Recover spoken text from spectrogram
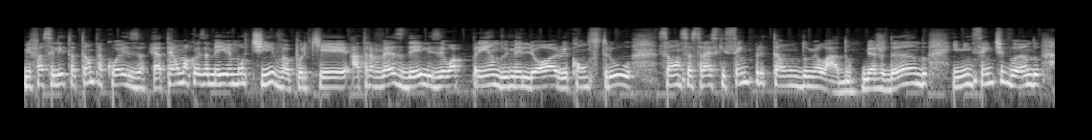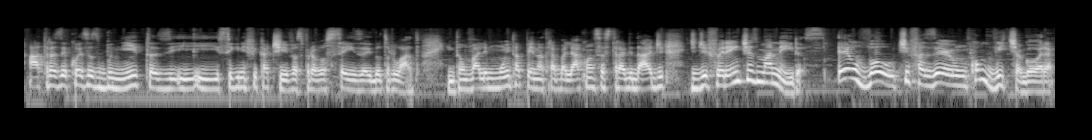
me facilita tanta coisa. É até uma coisa meio emotiva, porque através deles eu aprendo e melhoro e construo. São ancestrais que sempre estão do meu lado, me ajudando e me incentivando a trazer coisas bonitas e, e significativas para vocês aí do outro lado. Então vale muito a pena trabalhar com ancestralidade de diferentes maneiras. Eu vou te fazer um convite agora.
